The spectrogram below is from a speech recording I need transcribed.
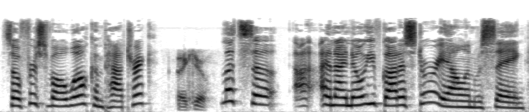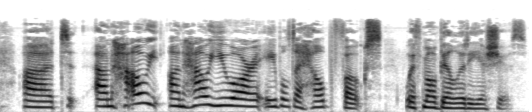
So, first of all, welcome, Patrick. Thank you. Let's, uh, and I know you've got a story. Alan was saying uh, to, on how on how you are able to help folks with mobility issues.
